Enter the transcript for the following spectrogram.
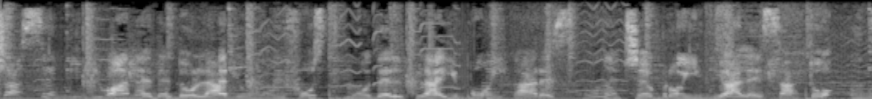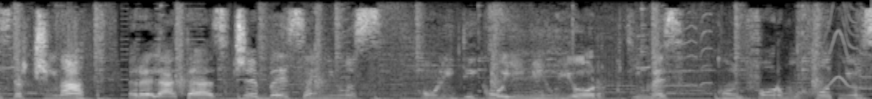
6 milioane de dolari unui fost model Playboy care spune ce Broidi a lăsat-o însărcinat, relatează CBS News, Politico New York Times, conform Hot News.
